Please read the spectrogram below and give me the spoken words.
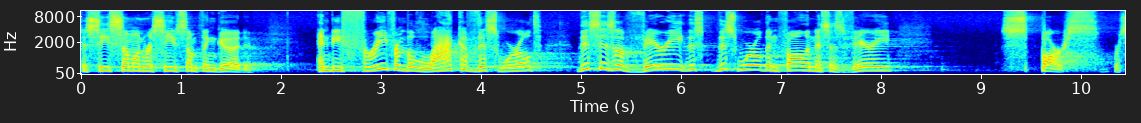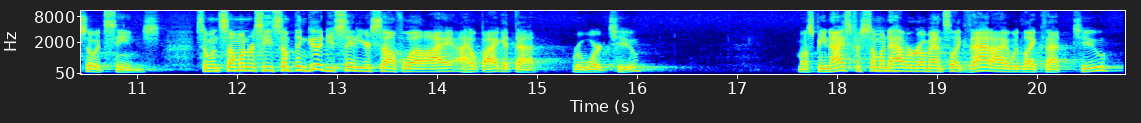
To see someone receive something good and be free from the lack of this world, this is a very, this, this world in fallenness is very sparse, or so it seems. So when someone receives something good, you say to yourself, Well, I, I hope I get that reward too. Must be nice for someone to have a romance like that. I would like that too.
